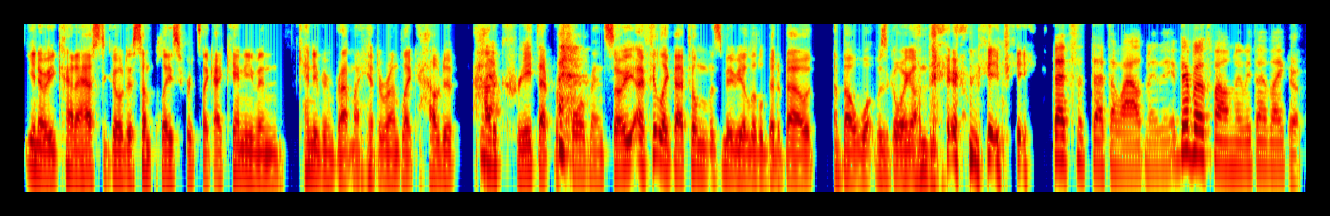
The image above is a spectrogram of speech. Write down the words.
You know, he kind of has to go to some place where it's like, I can't even, can't even wrap my head around like how to, how no. to create that performance. so I feel like that film was maybe a little bit about, about what was going on there, maybe. That's, a, that's a wild movie. They're both wild movies. I like yep.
